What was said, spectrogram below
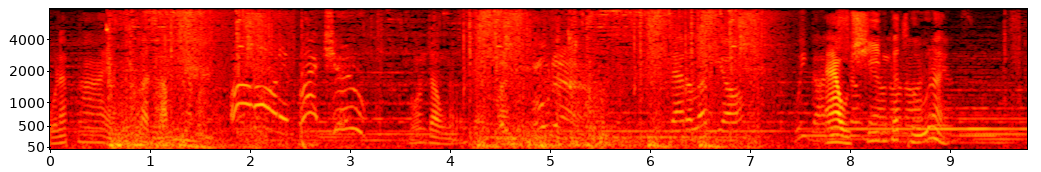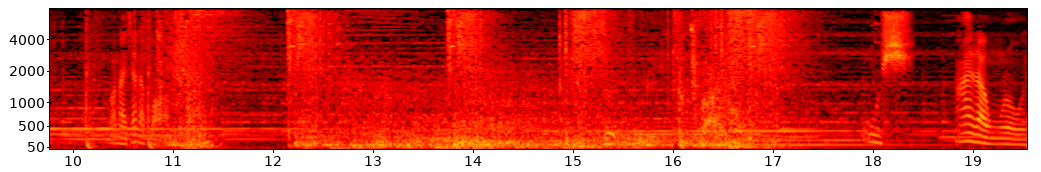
Ô, lắp hai à cũng cần lắm nha con rồng này cũng ao, xin các thứ này. Con này chắc là bỏ ui, hai rồng rồi.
